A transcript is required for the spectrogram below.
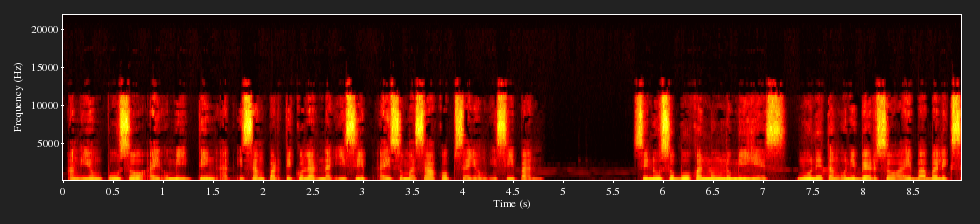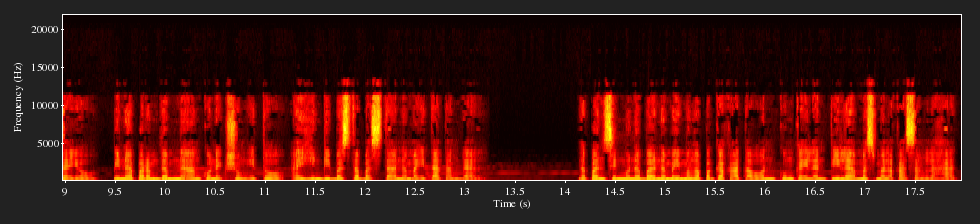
ang iyong puso ay umiigting at isang partikular na isip ay sumasakop sa iyong isipan. Sinusubukan mong lumihis, ngunit ang universo ay babalik sa iyo, pinaparamdam na ang koneksyong ito ay hindi basta-basta na maitatanggal. Napansin mo na ba na may mga pagkakataon kung kailan tila mas malakas ang lahat?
